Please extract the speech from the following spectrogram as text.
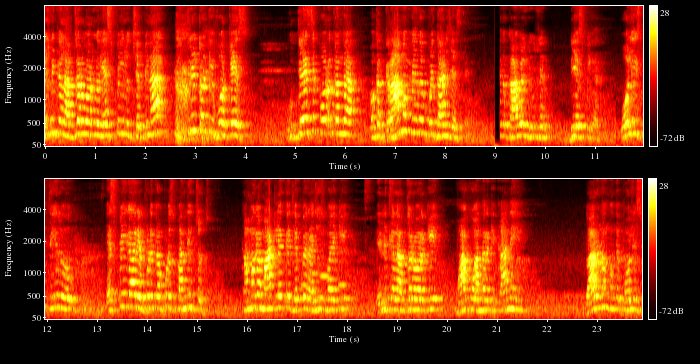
ఎన్నికల అబ్జర్వర్లు ఎస్పీలు చెప్పినా త్రీ ట్వంటీ ఫోర్ కేసు ఉద్దేశపూర్వకంగా ఒక గ్రామం మీద పోయి దాడి చేస్తే. కావలి డివిజన్ డిఎస్పీ గారు. పోలీస్ తీరు ఎస్పీ గారు ఎప్పటికప్పుడు స్పందించవచ్చు కమ్మగా మాటలైతే చెప్పారు అజీజ్ భాయ్కి ఎన్నికల అబ్జర్వర్కి మాకు అందరికి. కానీ దారుణంగా ఉంది పోలీసు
